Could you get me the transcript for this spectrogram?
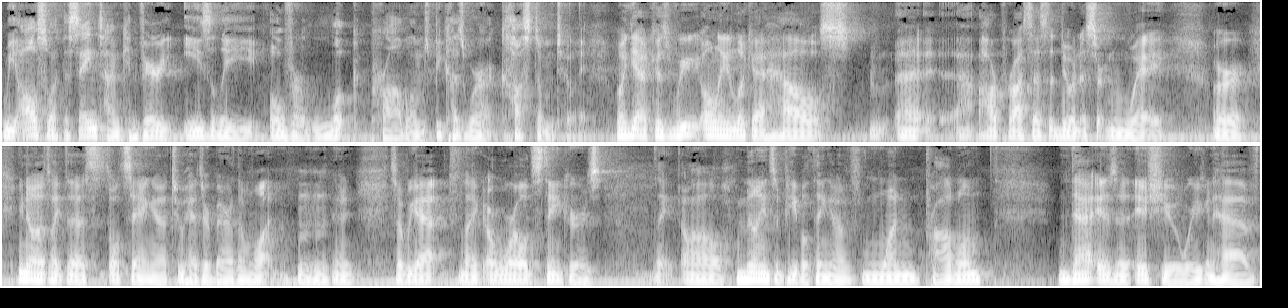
we also at the same time can very easily overlook problems because we're accustomed to it Well, yeah, because we only look at how uh, our process is doing a certain way, or you know, it's like the old saying, uh, two heads are better than one." Mm-hmm. And so we got like our world thinkers, like oh, millions of people thinking of one problem. That is an issue where you can have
